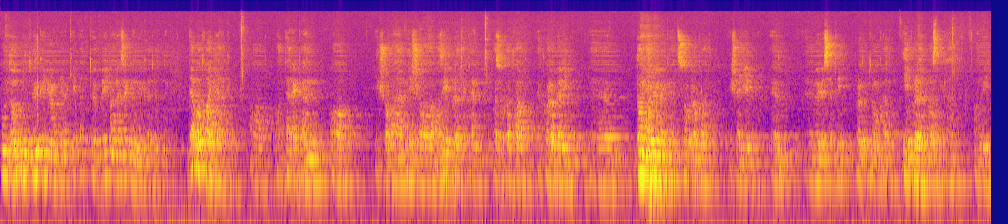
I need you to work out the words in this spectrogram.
Mondom, mint önkegyuralmi jelképet többé már ezek nem működhetnek. De ott hagyják a, a tereken a, és, a, és a, az épületeken azokat a, a korabeli domboröveket, szobrokat és egyéb művészeti produktumokat, épület plastikát, ami,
